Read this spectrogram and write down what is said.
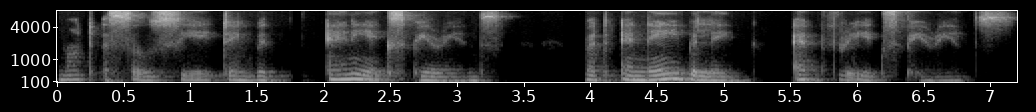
Not associating with any experience, but enabling every experience.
